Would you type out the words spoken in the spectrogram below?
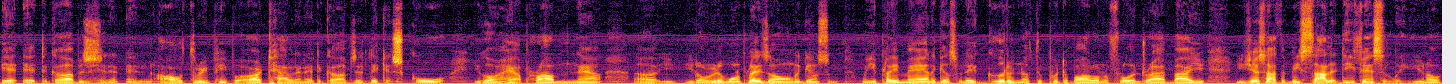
at, at the guard position, and all three people are talented at the position. They can score. You're gonna have problems now. Uh, you, you, don't really want to play zone against them. When you play man against them, they're good enough to put the ball on the floor and drive by you. You just have to be solid defensively. You know,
